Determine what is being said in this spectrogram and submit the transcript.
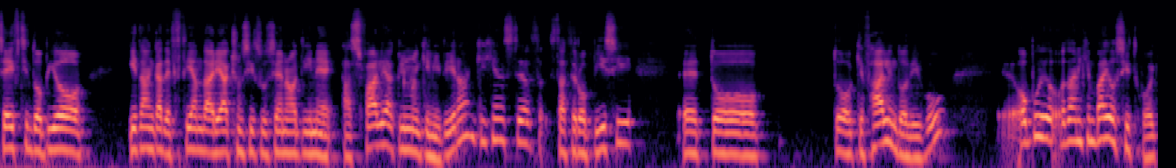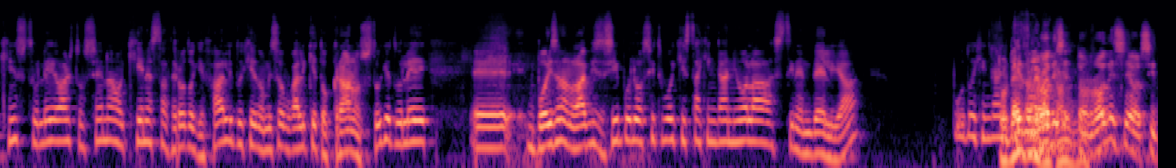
safety το οποίο ήταν κατευθείαν τα reactions τους ένα ότι είναι ασφάλεια, κλείνω κινητήρα και είχε στε- σταθεροποιήσει ε, το, το κεφάλι του οδηγού. ε, Όπου όταν είχε πάει ο Sid Watkins, του λέει ο Άιρτον Σένα, οκ, είναι σταθερό το κεφάλι του, είχε νομίζω βγάλει και το κράνος του και του λέει, ε, Μπορείς να αναλάβεις εσύ που λέει ο Sid Watkins τα είχε κάνει όλα στην εντέλεια. Που το είχε κάνει Τον και Και τον, έβλεπε ρώτησε, τον- τον ρώτησε ο Sid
